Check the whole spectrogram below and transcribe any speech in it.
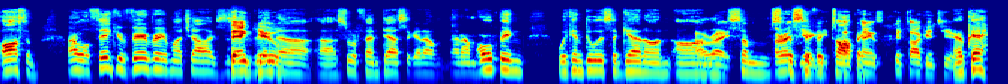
Awesome. All right. Well, thank you very, very much, Alex. This Thank has been, you. Uh, uh, super fantastic, and I'm and I'm hoping we can do this again on on All right. some All right, specific Gary. topic. Thanks. Good talking to you. Okay.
